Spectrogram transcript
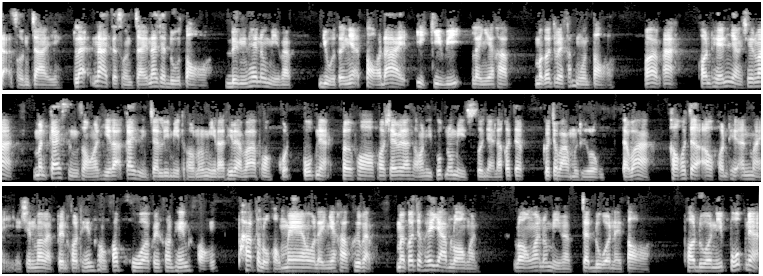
จะสนใจ และน่าจะสนใจน่าจะดูต่อ ดึงให้น้องหมีแบบ อยู่ตรงเนี้ยต่อได้อีกกี่วิอะไรเงี้ยครับ มันก็จะไปคำนวณต่อว่าอะคอนเทนต์อย่างเช่นว่ามันใกล้ถึงสองนาทีละใกล้ถึงจะ limit ของน้องหมีแล้วที่แบบว่าพอกดปุ๊บเนี่ยเออพอพอใช้เวลาสองนาทีปุ๊บน้องหมีส่วนใหญ่แล้วก็จะก็จะวางมือถือลง แต่ว่าเขาก็จะเอาคอนเทนต์อันใหม่อย่างเช่นว่าแบบเป็นคอนเทนต์ของครอบครัวเป็นคอนเทนต์ของภาพตลกของแมวอะไรเงี้ยครับคือแบบมันก็จะพยายามลองก่อนลองว่าน้องหมีแบบจะดูอันไหนต่อ พอดูอันนี้ปุ๊บเนี่ย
